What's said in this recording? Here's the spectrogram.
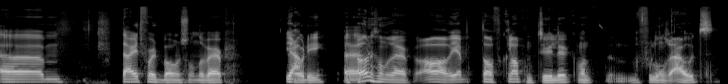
Um, tijd voor het bonusonderwerp. Ja, Cody. het uh, bonusonderwerp. Oh, je hebt het al verklapt natuurlijk, want we voelen ons oud.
